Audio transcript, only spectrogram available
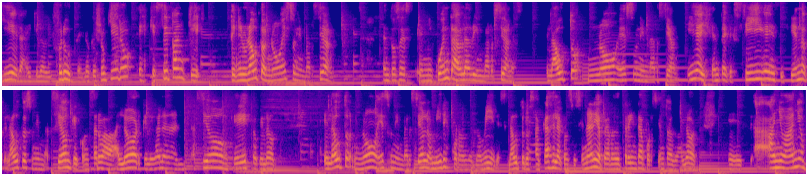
quiera y que lo disfrute. Lo que yo quiero es que sepan que tener un auto no es una inversión. Entonces, en mi cuenta habla de inversiones. El auto no es una inversión. Y hay gente que sigue insistiendo que el auto es una inversión, que conserva valor, que le gana la inflación, que esto, que lo otro el auto no es una inversión, lo mires por donde lo mires. El auto lo sacás de la concesionaria, pierde 30% del valor. Eh, año a año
